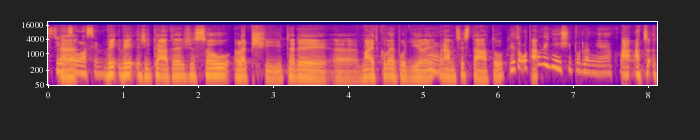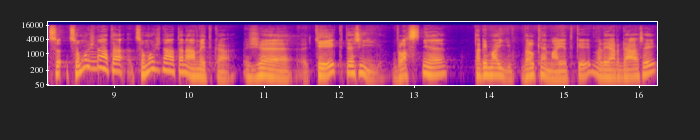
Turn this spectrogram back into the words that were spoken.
S tím já eh, souhlasím. Vy, vy říkáte, že jsou lepší, tedy eh, majetkové podíly hmm. v rámci státu. Je to odpovědnější a, podle mě. Jako... A, a co, co, co, hmm. možná ta, co možná ta námitka, že ti, kteří vlastně tady mají velké majetky, miliardáři,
